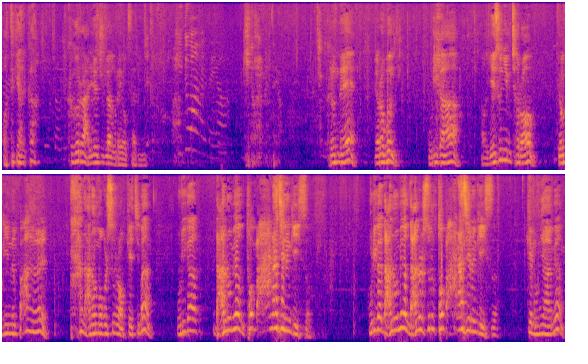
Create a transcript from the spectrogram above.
어떻게 할까? 그거를 알려주려고 그래요, 돼요. 그런데 여러분, 우리가 어, 예수님처럼 여기 있는 빵을 다 나눠 먹을 수는 없겠지만 우리가 나누면 더 많아지는 게 있어. 우리가 나누면 나눌수록 더 많아지는 게 있어. 그게 뭐냐 하면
